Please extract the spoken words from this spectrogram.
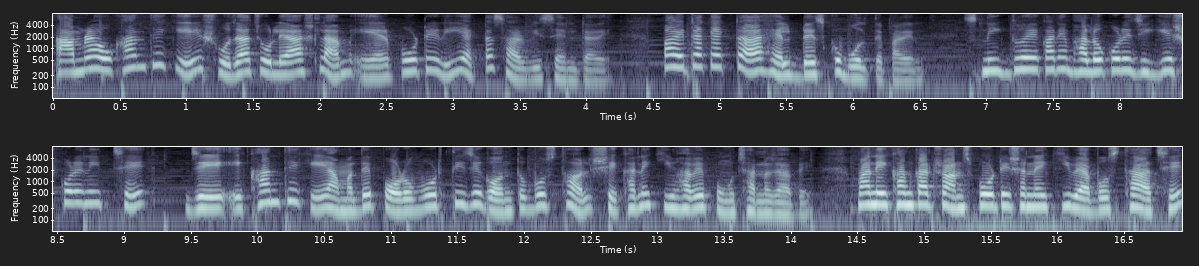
আমরা ওখান থেকে সোজা চলে আসলাম এয়ারপোর্টেরই একটা সার্ভিস সেন্টারে। বা এটাকে একটা হেল্প ডেস্কও বলতে পারেন। স্নিগ্ধ এখানে ভালো করে জিজ্ঞেস করে নিচ্ছে যে এখান থেকে আমাদের পরবর্তী যে গন্তব্যস্থল, সেখানে কীভাবে পৌঁছানো যাবে? মানে এখানকার ট্রান্সপোর্টেশনের কি ব্যবস্থা আছে,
